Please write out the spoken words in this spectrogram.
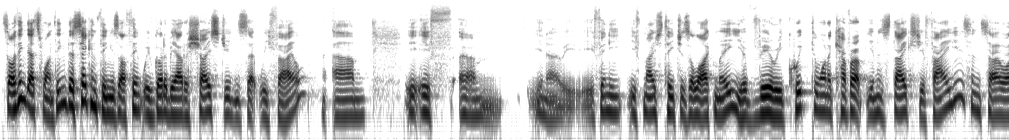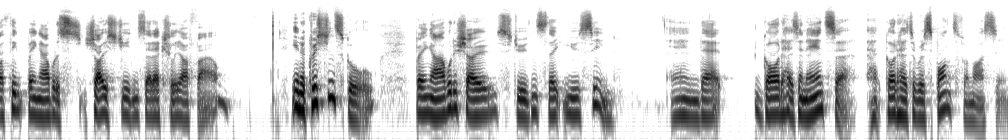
So I think that's one thing. The second thing is I think we've got to be able to show students that we fail. Um, if um, you know, if any, if most teachers are like me, you're very quick to want to cover up your mistakes, your failures, and so I think being able to show students that actually I fail. In a Christian school, being able to show students that you sin, and that God has an answer, God has a response for my sin.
